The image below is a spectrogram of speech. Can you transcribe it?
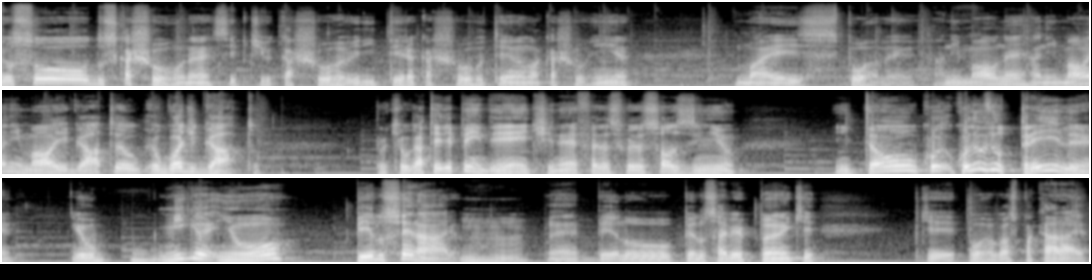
Eu sou dos cachorros, né? Sempre tive cachorro a vida inteira, cachorro, tenho uma cachorrinha. Mas, porra, velho, animal, né? Animal é animal. E gato, eu, eu gosto de gato. Porque o gato é independente, né? Faz as coisas sozinho. Então, quando eu vi o trailer, eu me ganhou pelo cenário, uhum. né? Pelo, pelo cyberpunk, porque, porra, eu gosto pra caralho.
